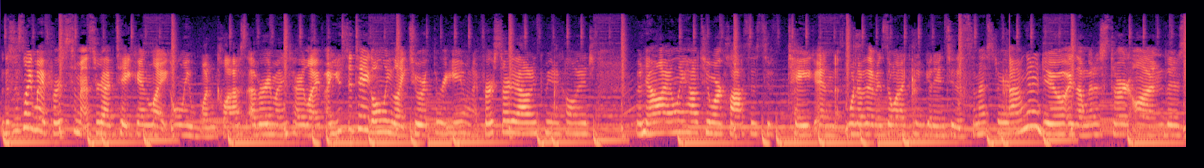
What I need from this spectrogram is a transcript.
This is like my first semester I've taken like only one class ever in my entire life. I used to take only like two or three when I first started out in community college but now I only have two more classes to take and one of them is the one I couldn't get into this semester. What I'm gonna do is I'm gonna start on this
